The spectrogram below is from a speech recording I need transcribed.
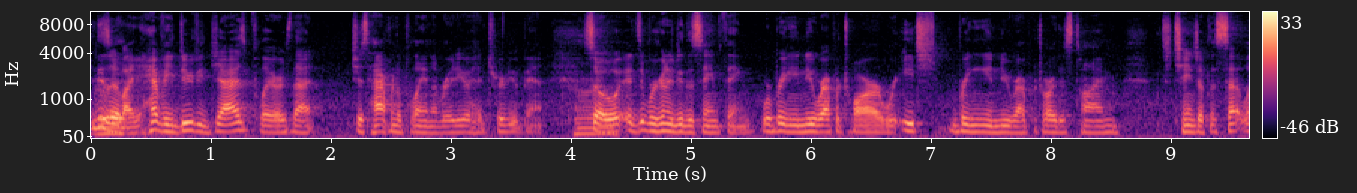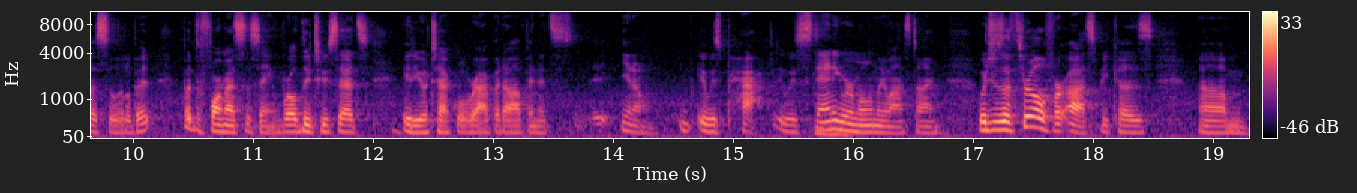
these are like heavy-duty jazz players that just happen to play in the Radiohead tribute band. So it's, we're going to do the same thing. We're bringing new repertoire. We're each bringing in new repertoire this time to change up the set list a little bit, but the format's the same. We'll do two sets. Idioteque will wrap it up, and it's you know it was packed. It was standing room only last time, which is a thrill for us because. Um,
